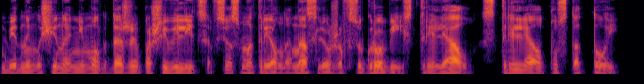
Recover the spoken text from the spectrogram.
Бедный мужчина не мог даже пошевелиться, все смотрел на нас, лежа в сугробе, и стрелял, стрелял пустотой.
